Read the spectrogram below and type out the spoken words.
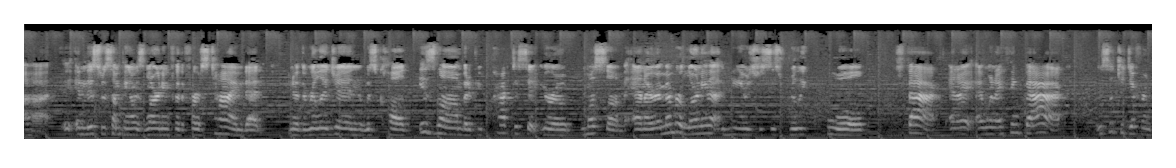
uh, and this was something I was learning for the first time that. You know, the religion was called Islam, but if you practice it, you're a Muslim. And I remember learning that, and thinking it was just this really cool fact. And I, and when I think back, it was such a different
